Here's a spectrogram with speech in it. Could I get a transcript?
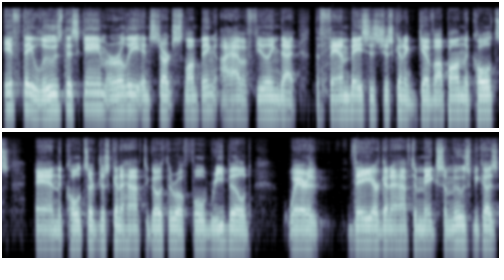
If they lose this game early and start slumping, I have a feeling that the fan base is just going to give up on the Colts, and the Colts are just going to have to go through a full rebuild where they are going to have to make some moves because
